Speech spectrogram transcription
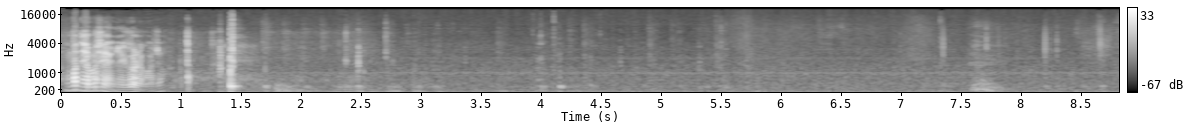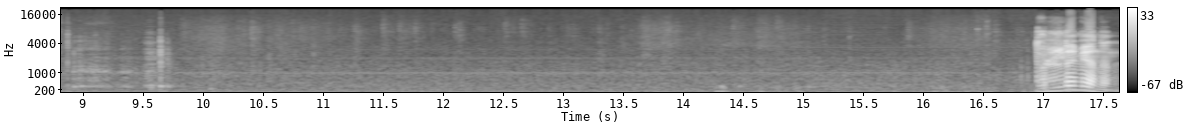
한번 해보세요 이걸 그죠? 누르면은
